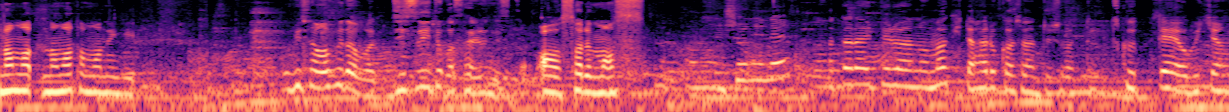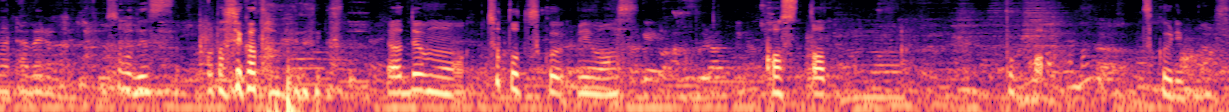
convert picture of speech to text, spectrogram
生生玉ねぎ。おびさんは普段は自炊とかされるんですか？あされます。あの一緒にね働いてるあの牧田遥さんという人が作っておびちゃんが食べるんです。そうです。私が食べるんです。いやでもちょっと作ります。パスタとか作ります。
